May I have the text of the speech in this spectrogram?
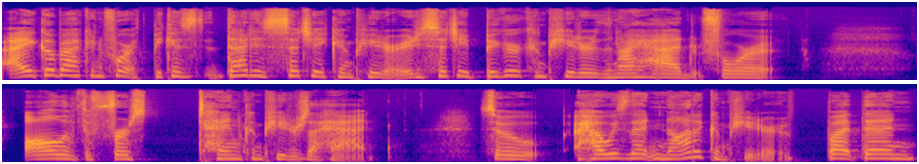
I go back and forth because that is such a computer. It is such a bigger computer than I had for all of the first 10 computers I had. So, how is that not a computer? But then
